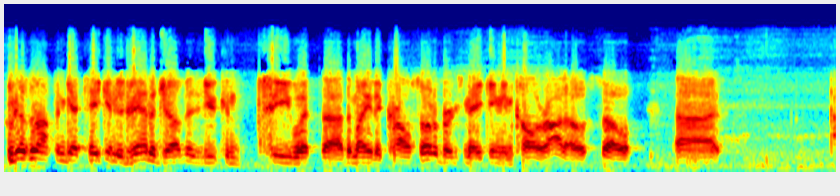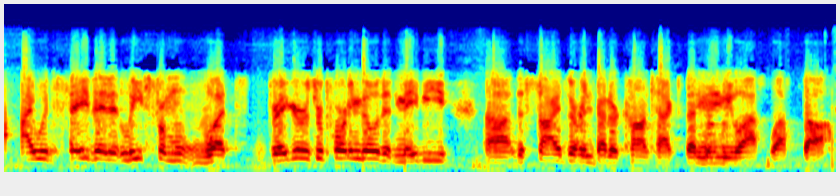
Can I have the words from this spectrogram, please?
who doesn't often get taken advantage of, as you can see with uh, the money that Carl Soderberg's making in Colorado. So. Uh, I would say that at least from what Dreger is reporting, though, that maybe uh, the sides are in better contact than when we last left off.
